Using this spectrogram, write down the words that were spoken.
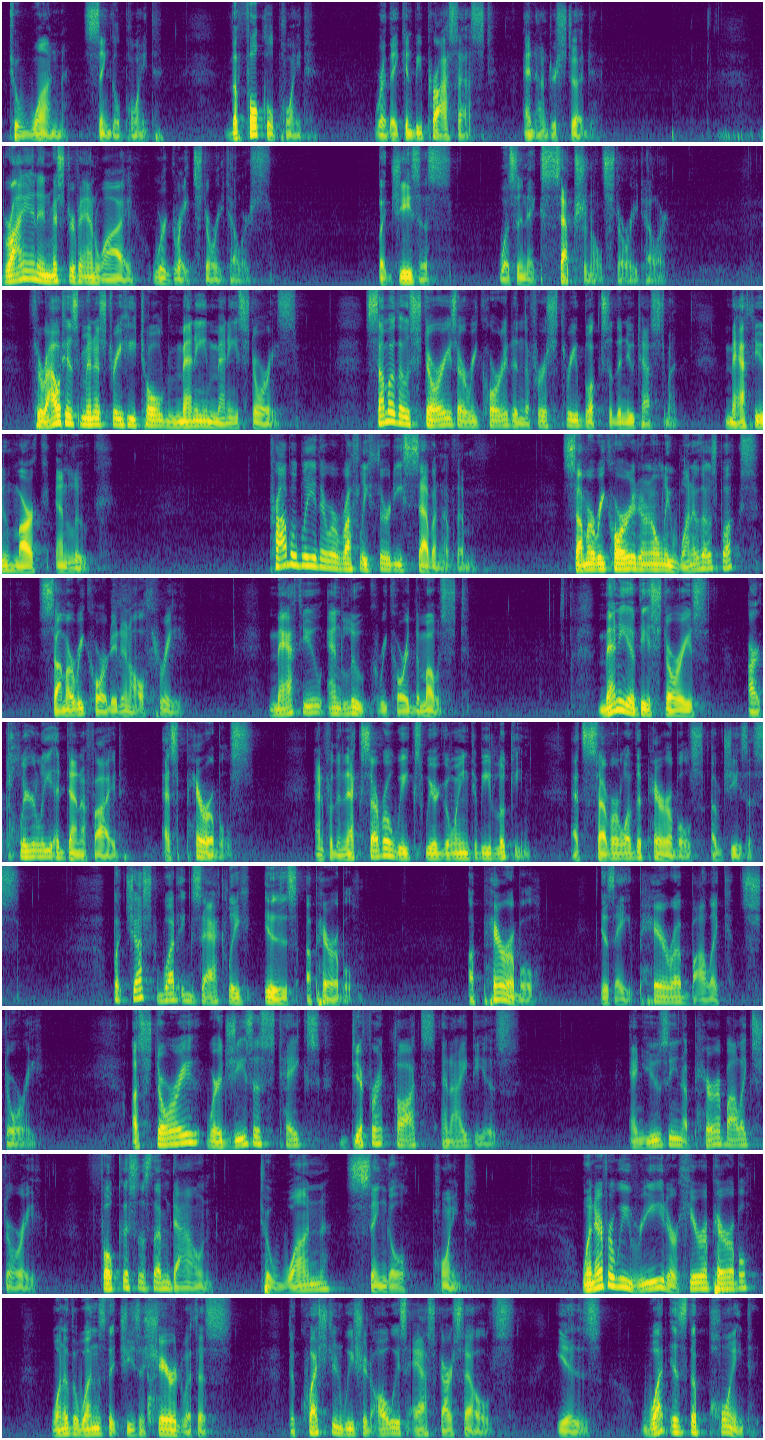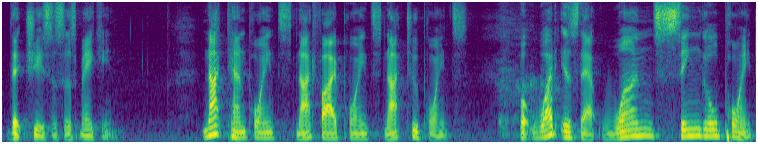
to one single point. The focal point where they can be processed and understood. Brian and Mr. Van Wy were great storytellers. But Jesus was an exceptional storyteller. Throughout his ministry, he told many, many stories. Some of those stories are recorded in the first three books of the New Testament Matthew, Mark, and Luke. Probably there were roughly 37 of them. Some are recorded in only one of those books, some are recorded in all three. Matthew and Luke record the most. Many of these stories are clearly identified as parables. And for the next several weeks, we are going to be looking at several of the parables of Jesus. But just what exactly is a parable? A parable is a parabolic story. A story where Jesus takes different thoughts and ideas and using a parabolic story focuses them down to one single point. Whenever we read or hear a parable, one of the ones that Jesus shared with us, the question we should always ask ourselves is what is the point that Jesus is making? Not 10 points, not five points, not two points. But what is that one single point,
